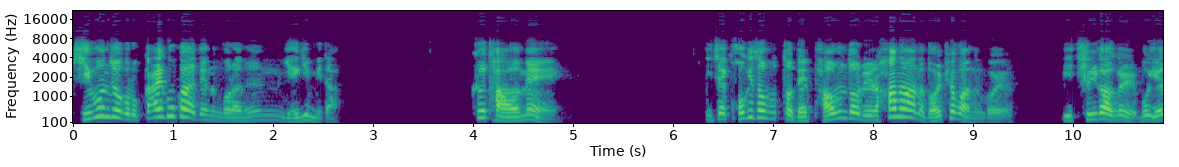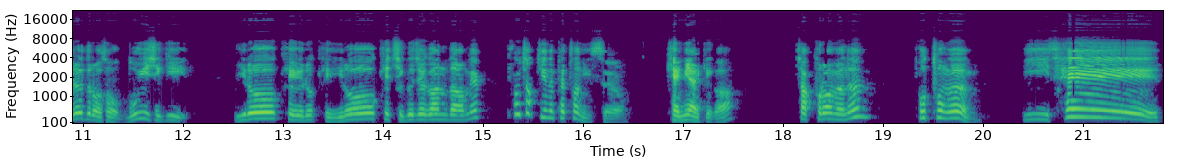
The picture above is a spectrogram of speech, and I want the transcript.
기본적으로 깔고 가야 되는 거라는 얘기입니다. 그 다음에 이제 거기서부터 내 바운더리를 하나하나 넓혀가는 거예요. 이 질각을 뭐 예를 들어서 무의식이 이렇게 이렇게 이렇게 지그재그 한 다음에 펄쩍 뛰는 패턴이 있어요. 개미알개가. 자 그러면은 보통은 이새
